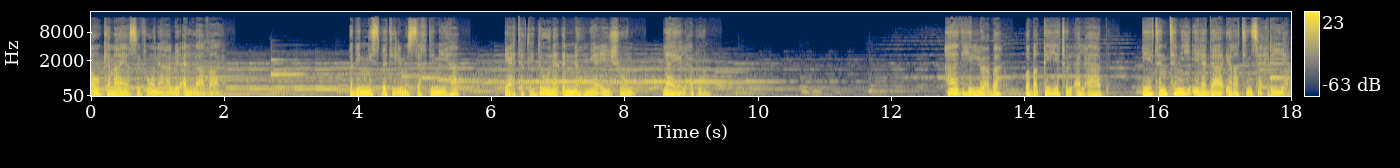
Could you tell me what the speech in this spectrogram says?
أو كما يصفونها بألا غاية. فبالنسبة لمستخدميها يعتقدون أنهم يعيشون لا يلعبون. هذه اللعبة وبقية الألعاب هي تنتمي إلى دائرة سحرية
